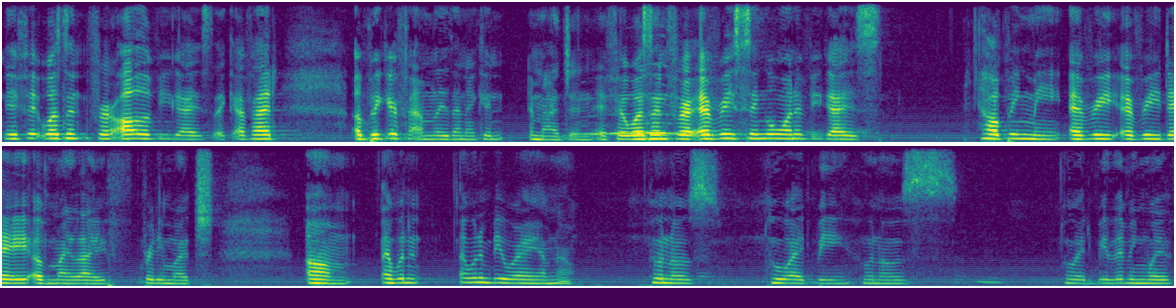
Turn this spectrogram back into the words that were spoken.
if it wasn't for all of you guys, like I've had a bigger family than I can imagine. If it wasn't for every single one of you guys helping me every every day of my life, pretty much, um, I wouldn't I wouldn't be where I am now. Who knows who I'd be? Who knows who I'd be living with?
